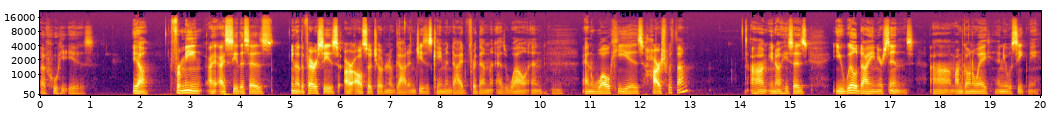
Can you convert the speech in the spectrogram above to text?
of who He is. Yeah. For me, I, I see this as you know the pharisees are also children of god and jesus came and died for them as well and mm-hmm. and while he is harsh with them um, you know he says you will die in your sins um, i'm going away and you will seek me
